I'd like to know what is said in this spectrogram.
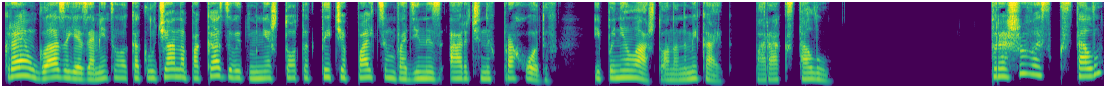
Краем глаза я заметила, как Лучана показывает мне что-то, тыча пальцем в один из арочных проходов, и поняла, что она намекает. Пора к столу. «Прошу вас к столу»,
